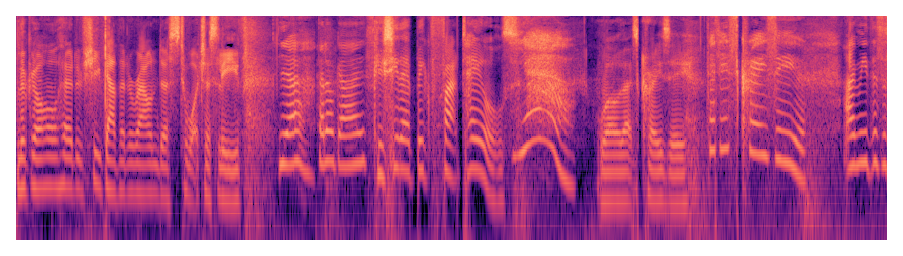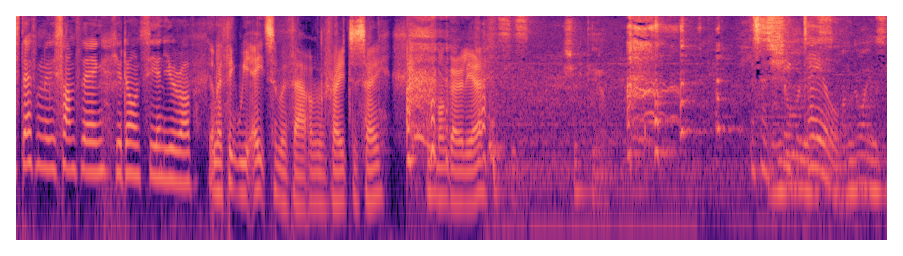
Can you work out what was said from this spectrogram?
Look, a whole herd of sheep gathered around us to watch us leave. Yeah, hello guys. Can you see their big fat tails? Yeah, Whoa, that's crazy. that is crazy. I mean, this is definitely something you don't see in Europe. And I think we ate some of that, I'm afraid to say, in Mongolia. This is sheep tail. This is sheep tail. Mongolians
